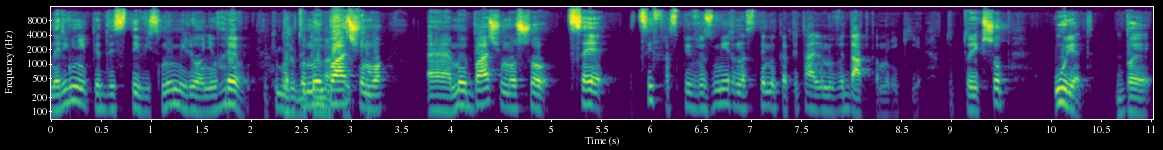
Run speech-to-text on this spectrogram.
на рівні 58 мільйонів гривень. Які Тобто ми бачимо, е, ми бачимо, що це цифра співрозмірна з тими капітальними видатками, які є. Тобто, якщо б уряд би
